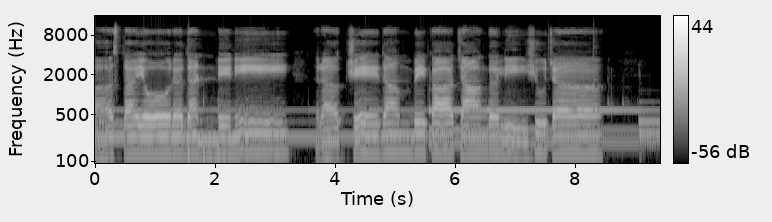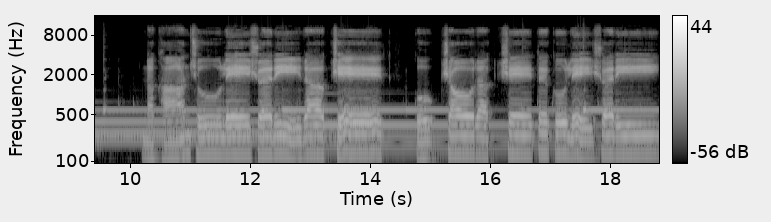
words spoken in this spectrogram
हस्तयोर्दण्डिनी रक्षेदम्बिका चाङ्गलीषु च नखाञ्चूलेश्वरी रक्षेत् कुक्षौ रक्षेत् कुलेश्वरी।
